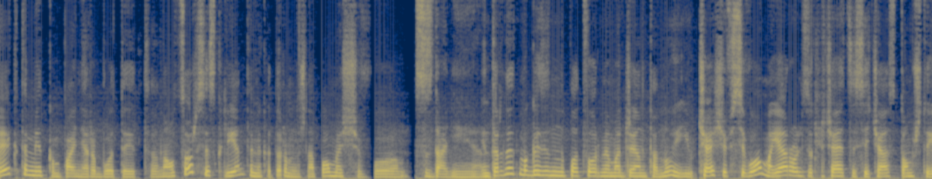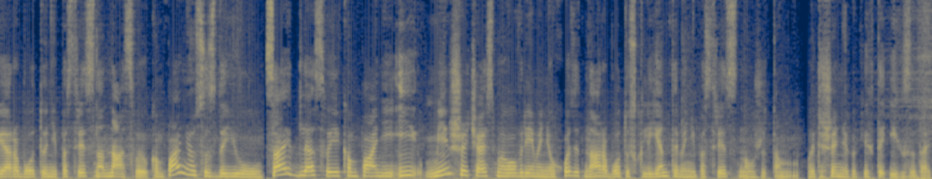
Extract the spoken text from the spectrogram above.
проектами. Компания работает на аутсорсе с клиентами, которым нужна помощь в создании интернет-магазина на платформе Magento. Ну и чаще всего моя роль заключается сейчас в том, что я работаю непосредственно на свою компанию, создаю сайт для своей компании, и меньшая часть моего времени уходит на работу с клиентами непосредственно уже там решение каких-то их задач.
